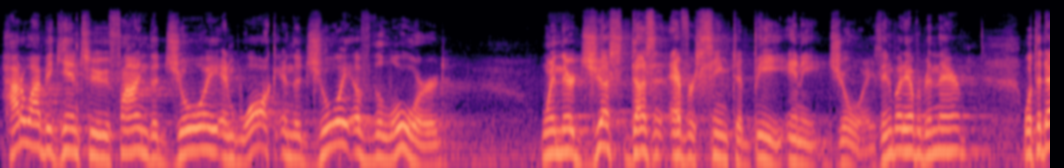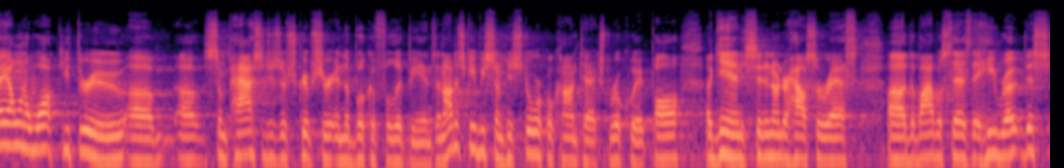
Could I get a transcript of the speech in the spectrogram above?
how do I begin to find the joy and walk in the joy of the Lord when there just doesn't ever seem to be any joy? Has anybody ever been there? Well, today I want to walk you through um, uh, some passages of scripture in the book of Philippians, and I'll just give you some historical context real quick. Paul, again, he's sitting under house arrest. Uh, the Bible says that he wrote this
